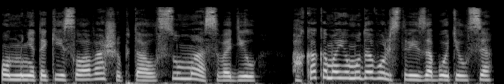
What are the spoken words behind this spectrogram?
Он мне такие слова шептал, с ума сводил. А как о моем удовольствии заботился?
